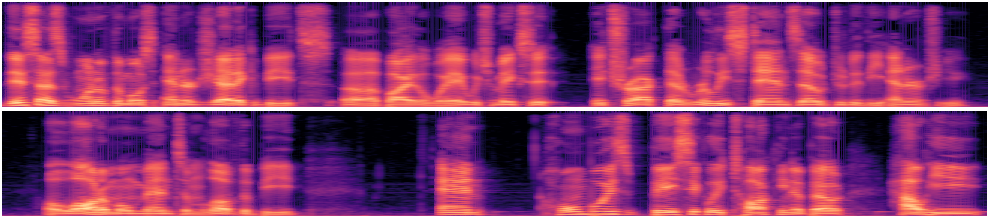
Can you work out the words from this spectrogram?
This has one of the most energetic beats, uh, by the way, which makes it a track that really stands out due to the energy. A lot of momentum, love the beat. And Homeboy's basically talking about how he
